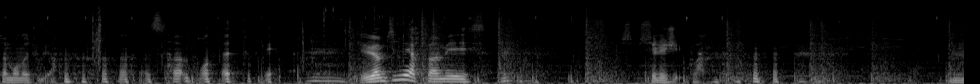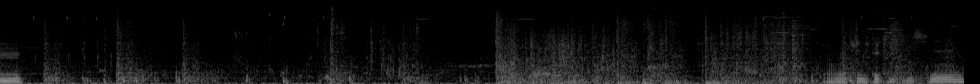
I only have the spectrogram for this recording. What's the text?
Ça m'en a tout l'air. Ça m'en a tout l'air. Il y a eu un petit nerf, hein, mais... c'est- C'est léger, quoi. Hmm. Je vais en mettre une petite ici.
